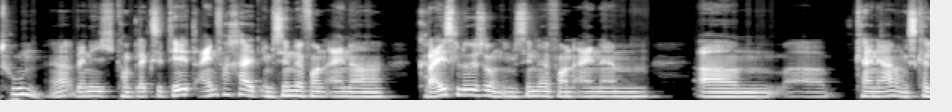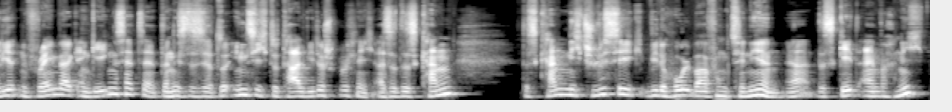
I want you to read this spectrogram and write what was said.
tun. Ja? Wenn ich Komplexität, Einfachheit im Sinne von einer Kreislösung, im Sinne von einem ähm, äh, keine Ahnung, skalierten Framework entgegensetze, dann ist das ja in sich total widersprüchlich. Also das kann, das kann nicht schlüssig wiederholbar funktionieren. Ja, das geht einfach nicht.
